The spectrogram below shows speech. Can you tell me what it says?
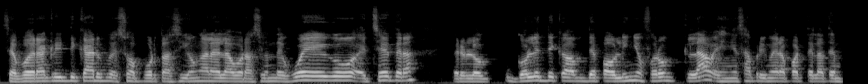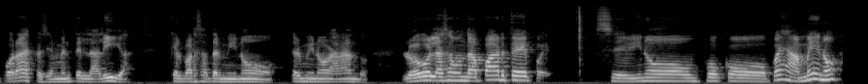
se podrá criticar su aportación a la elaboración de juego, etcétera, pero los goles de, de Paulinho fueron claves en esa primera parte de la temporada, especialmente en la liga, que el Barça terminó, terminó ganando. Luego en la segunda parte, pues se vino un poco, pues a menos.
